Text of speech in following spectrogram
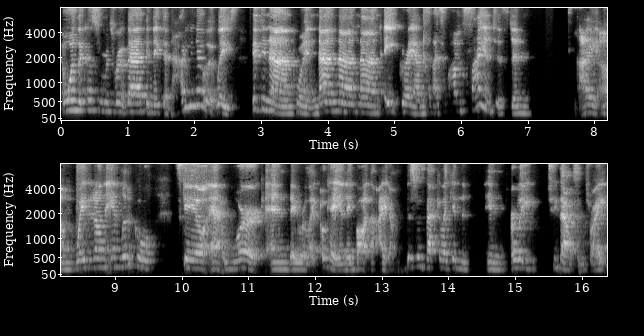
And one of the customers wrote back and they said, How do you know it weighs 59.9998 grams? And I said, well, I'm a scientist and I um, it on the analytical scale at work and they were like, okay, and they bought the item. This was back like in the in early 2000s, right?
